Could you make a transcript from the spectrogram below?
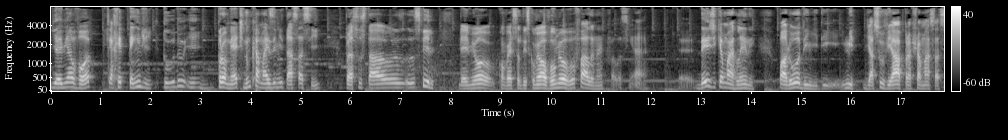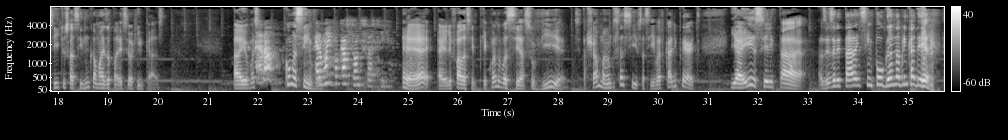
E aí minha avó se arrepende de tudo e promete nunca mais imitar Saci para assustar os, os, filhos. E aí, meu, conversando isso com meu avô, meu avô fala, né? Fala assim: ah, é, desde que a Marlene parou de, de, de assoviar para chamar Saci, que o Saci nunca mais apareceu aqui em casa. Aí eu, mas era, como assim, vô? Era uma invocação de Saci. É, aí ele fala assim, porque quando você assovia, você tá chamando o Saci, o Saci vai ficar ali perto. E aí, se ele tá. Às vezes ele tá se empolgando na brincadeira.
